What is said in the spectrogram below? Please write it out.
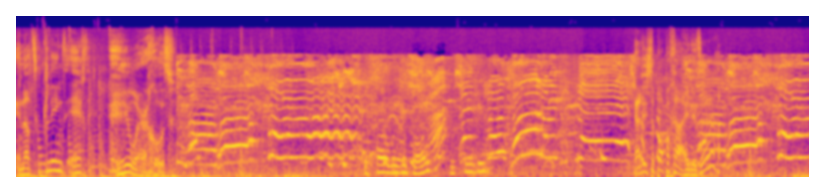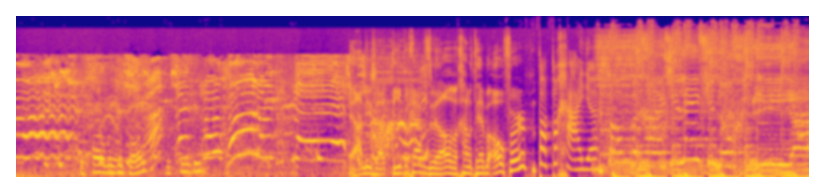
En dat klinkt echt heel erg goed. Ja, dit is de papegaai dit, hè? Ja, Lisa, je begrijpt het wel. We gaan het hebben over... Papegaaien. Papegaaitje, leef je nog? Ja,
